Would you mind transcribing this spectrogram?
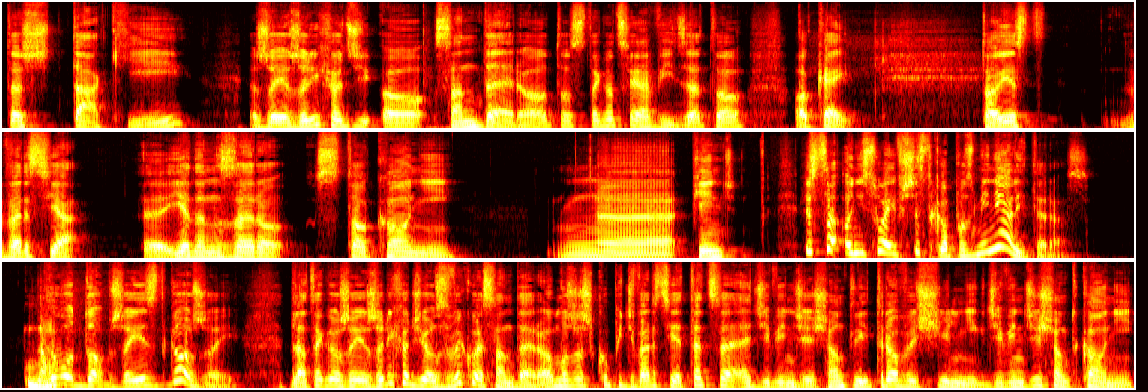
też taki, że jeżeli chodzi o Sandero, to z tego co ja widzę, to okej, to jest wersja e, 1.0 100 koni e, 5. Wiesz co, oni słuchaj, wszystko pozmieniali teraz. Było dobrze, jest gorzej. Dlatego, że jeżeli chodzi o zwykłe Sandero, możesz kupić wersję TCE 90, litrowy silnik, 90 koni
